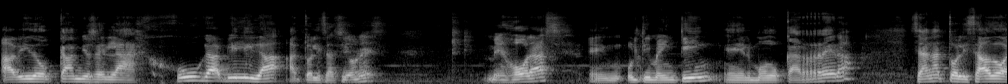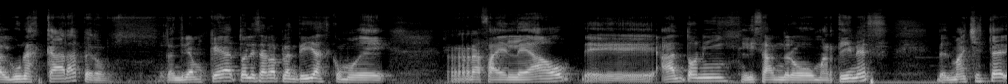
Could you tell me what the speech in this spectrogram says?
Ha habido cambios en la jugabilidad, actualizaciones mejoras en Ultimate Team, en el modo carrera. Se han actualizado algunas caras, pero tendríamos que actualizar las plantillas como de Rafael Leao, de Anthony, Lisandro Martínez del Manchester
